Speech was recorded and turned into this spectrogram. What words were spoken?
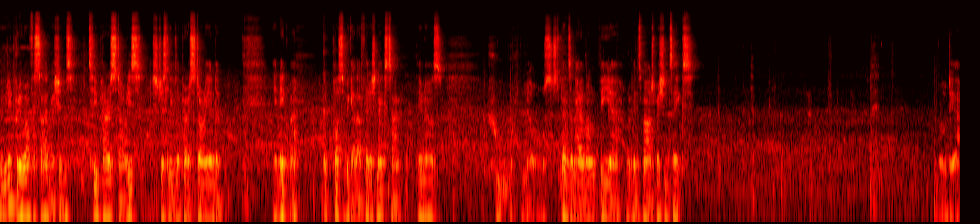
We did pretty well for side missions. Two Paris stories, which just leaves a Paris story and a Enigma. Could possibly get that finished next time. Who knows? Who knows? Just depends on how long the uh, Women's March mission takes. Oh dear.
